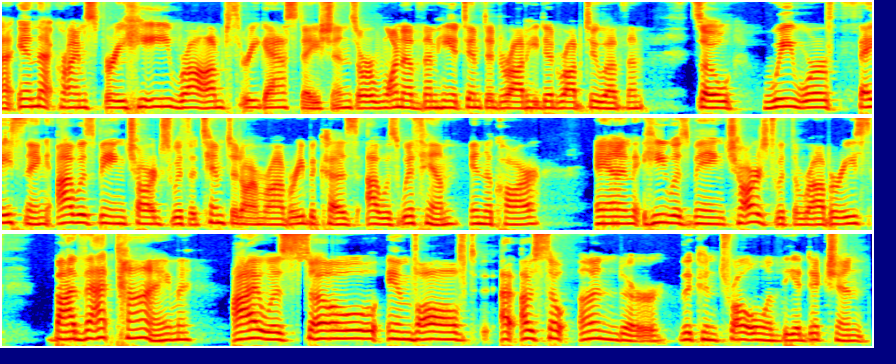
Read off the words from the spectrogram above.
uh, in that crime spree, he robbed three gas stations or one of them he attempted to rob. He did rob two of them. So we were facing, I was being charged with attempted armed robbery because I was with him in the car and he was being charged with the robberies. By that time, I was so involved, I, I, was so under the control of the addiction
